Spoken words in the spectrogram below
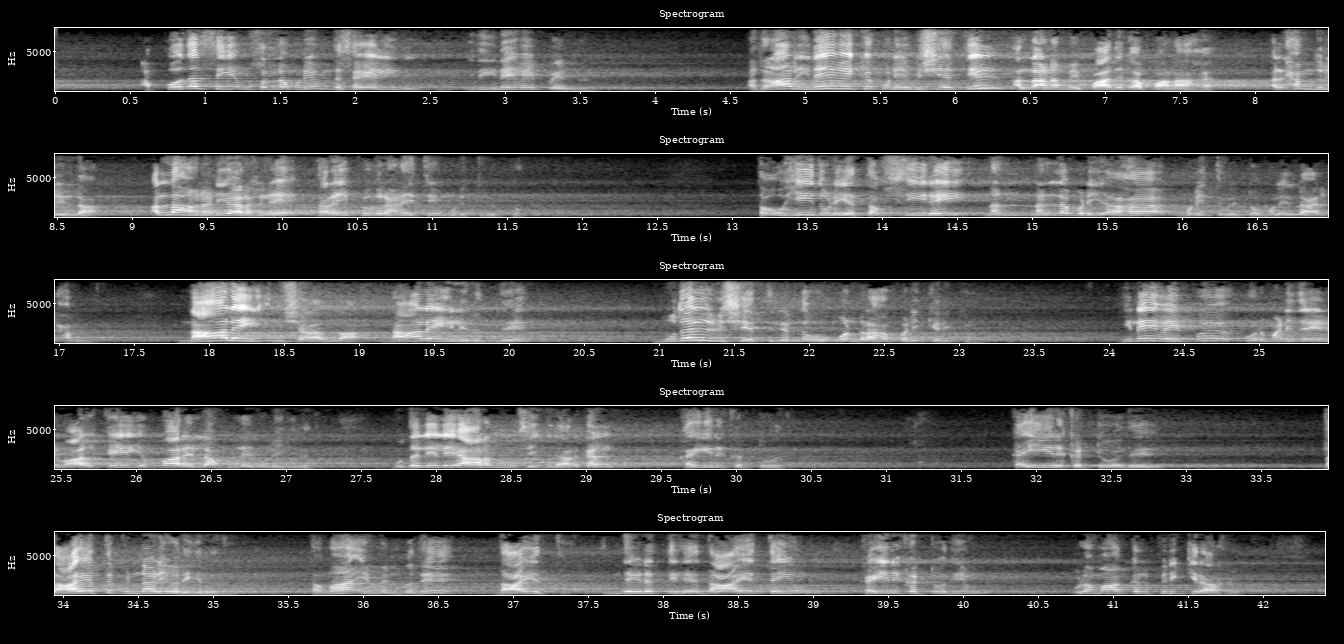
அப்போதான் செய்ய சொல்ல முடியும் இந்த செயல் இது இது இணை வைப்பு என்று. அதனால் இணை வைக்கக்கூடிய விஷயத்தில் அல்லாஹ் நம்மை பாதுகாப்பானாக. அல்ஹம்துலில்லாஹ் அல்லாஹ் அடியார்களே தலைப்புகள் அனைத்தையும் முடித்துவிட்டோம். தௌஹீதுடைய தஃசீரை நன் நல்லபடியாக முடித்து விட்டோம் அலில்லா அல்ஹம்து. நாளை இன்ஷா அல்லாஹ் நாளையிலிருந்து முதல் விஷயத்திலிருந்து ஒவ்வொன்றாக படிக்க இருக்கிறோம் இணை வைப்பு ஒரு மனிதனின் வாழ்க்கையில் எவ்வாறெல்லாம் உள்ளே நுழைகிறது? முதலிலே ஆரம்பம் செய்கிறார்கள் கயிறு கட்டுவது. கயிறு கட்டுவது. தாயத்து பின்னாடி வருகிறது. தமாயிம் என்பது தாயத்து. இந்த இடத்திலே தாயத்தையும் கயிறு கட்டுவதையும் உலமாக்கள் பிரிக்கிறார்கள்.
